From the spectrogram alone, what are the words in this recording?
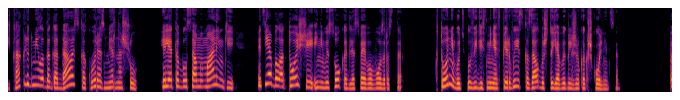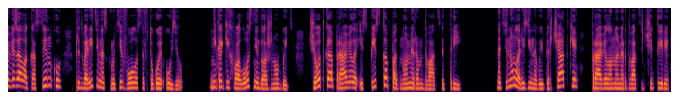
И как Людмила догадалась, какой размер ношу? Или это был самый маленький? Ведь я была тощая и невысокая для своего возраста. Кто-нибудь, увидев меня впервые, сказал бы, что я выгляжу как школьница. Повязала косынку, предварительно скрутив волосы в тугой узел. Никаких волос не должно быть. Четкое правило из списка под номером 23. Натянула резиновые перчатки, правило номер 24,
